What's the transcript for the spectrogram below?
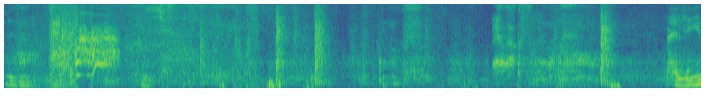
Breathe out. Relax, relax. Breathe in,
